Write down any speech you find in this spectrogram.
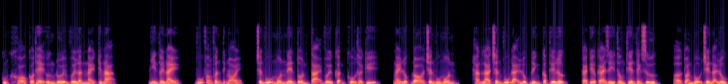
cũng khó có thể ứng đối với lần này kiếp nạn. Nhìn thấy này, vũ phong phân tích nói, chân vũ môn nên tồn tại với cận cổ thời kỳ, ngay lúc đó chân vũ môn, hẳn là chân vũ đại lục đỉnh cấp thế lực, cái kia cái gì thông thiên thanh sứ, ở toàn bộ trên đại lục,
